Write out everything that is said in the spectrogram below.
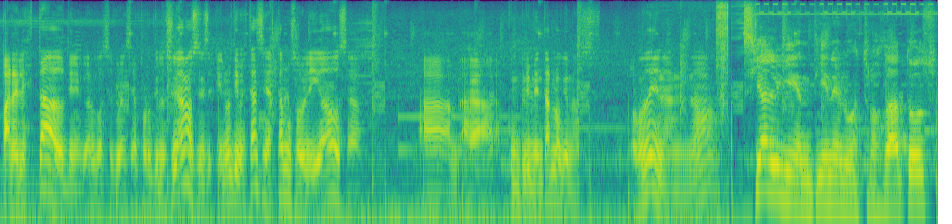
Para el Estado tiene que haber consecuencias, porque los ciudadanos en última instancia estamos obligados a, a cumplimentar lo que nos ordenan, ¿no? Si alguien tiene nuestros datos,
